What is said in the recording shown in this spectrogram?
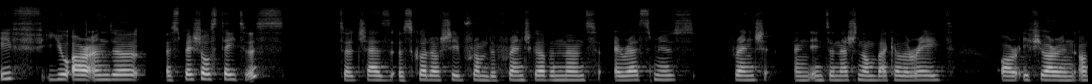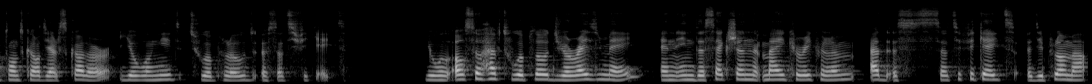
If you are under a special status, such as a scholarship from the French government, Erasmus, French and International Baccalaureate, or if you are an Entente Cordiale scholar, you will need to upload a certificate. You will also have to upload your resume and in the section My Curriculum, add a certificate, a diploma,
